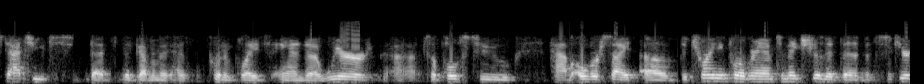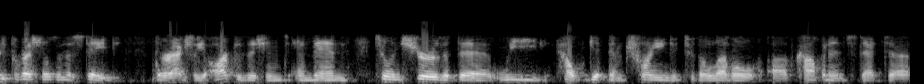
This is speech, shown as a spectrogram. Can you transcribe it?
statutes that the government has put in place, and uh, we're uh, supposed to have oversight of the training program to make sure that the, the security professionals in the state there actually are positions, and then to ensure that the, we help get them trained to the level of competence that uh,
